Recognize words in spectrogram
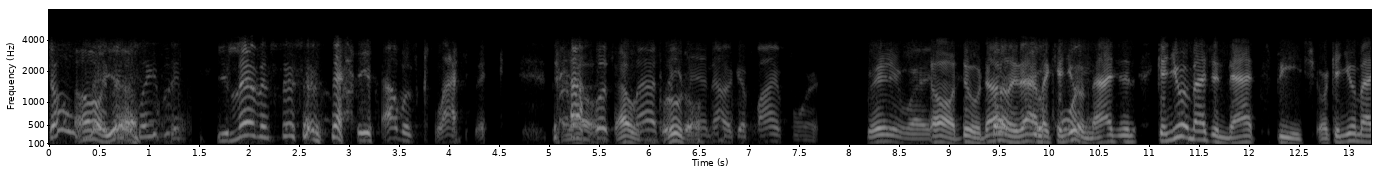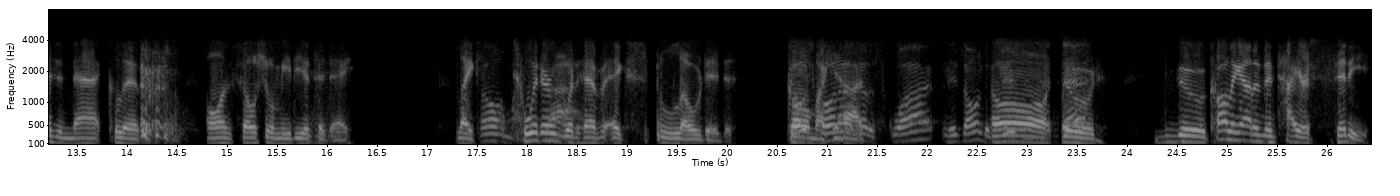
don't Oh, live yeah. in Cleveland. You live in Cincinnati. That was classic. That No, was that was classic, brutal. Man. Now I get fined for it. But anyway. Oh, dude! Not only that, like, can you imagine? Can you imagine that speech, or can you imagine that clip on social media today? like Oh Twitter God. would have exploded. Coach oh my god. squad his own division. Oh, at that? dude, dude, calling out an entire city.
